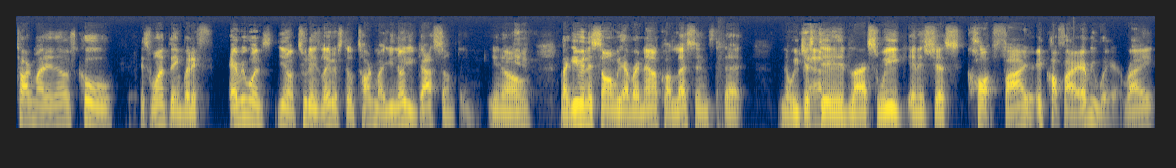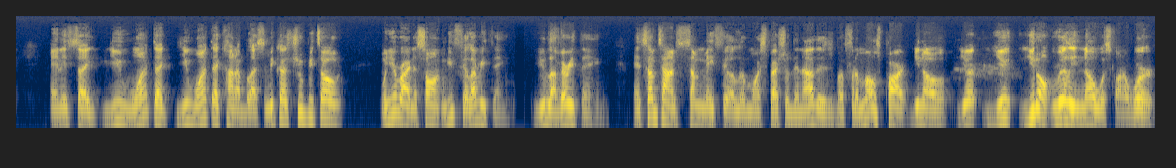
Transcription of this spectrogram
talking about it, and it was cool. It's one thing, but if everyone's, you know, two days later still talking about, it, you know, you got something. You know, yeah. like even this song we have right now called "Lessons" that you know we just yeah. did last week, and it's just caught fire. It caught fire everywhere, right? And it's like you want that, you want that kind of blessing because, truth be told, when you're writing a song, you feel everything. You love everything. And sometimes some may feel a little more special than others, but for the most part, you know, you're you you don't really know what's to work.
